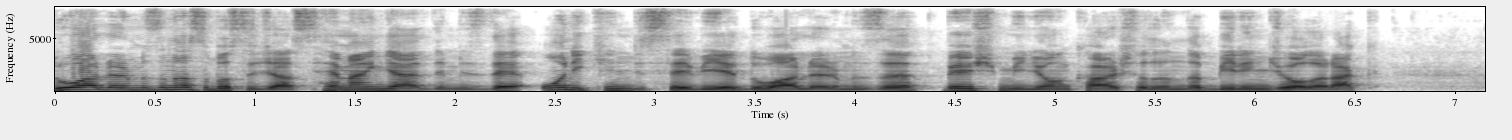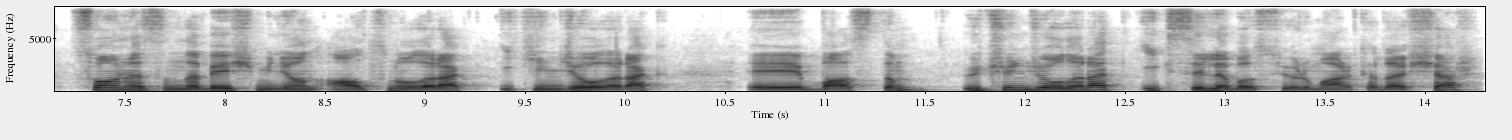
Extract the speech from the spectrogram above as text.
Duvarlarımızı nasıl basacağız? Hemen geldiğimizde 12. seviye duvarlarımızı 5 milyon karşılığında birinci olarak sonrasında 5 milyon altın olarak ikinci olarak e, bastım. Üçüncü olarak iksirle basıyorum arkadaşlar.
